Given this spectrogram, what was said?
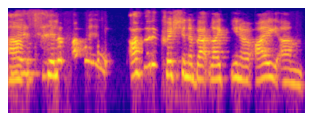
um, yes. yeah, look, I've got, a, I've got a question about like, you know, I um,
